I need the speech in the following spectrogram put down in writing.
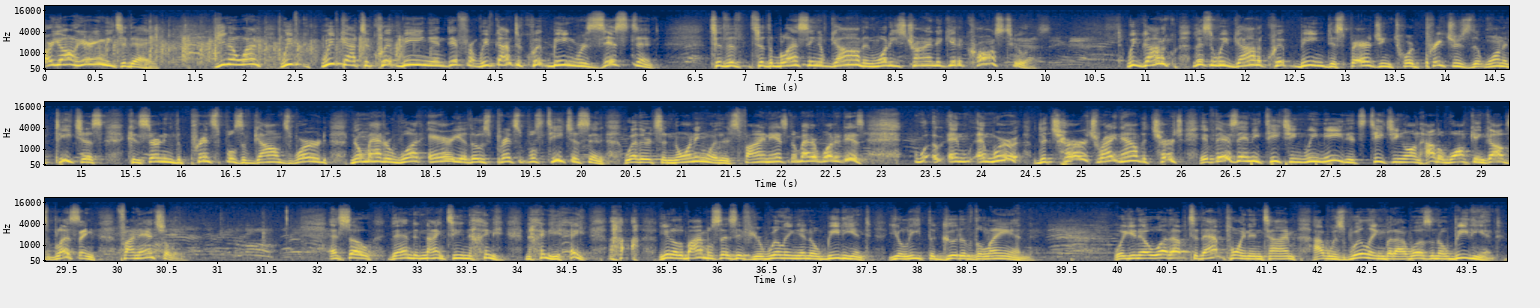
Are y'all hearing me today? You know what? We've, we've got to quit being indifferent. We've got to quit being resistant to the, to the blessing of God and what He's trying to get across to us. We've got to, listen, we've got to quit being disparaging toward preachers that want to teach us concerning the principles of God's Word, no matter what area those principles teach us in, whether it's anointing, whether it's finance, no matter what it is. And, and we're, the church, right now, the church, if there's any teaching we need, it's teaching on how to walk in God's blessing financially. And so then in 1998, you know, the Bible says if you're willing and obedient, you'll eat the good of the land. Well, you know what? Up to that point in time, I was willing, but I wasn't obedient.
